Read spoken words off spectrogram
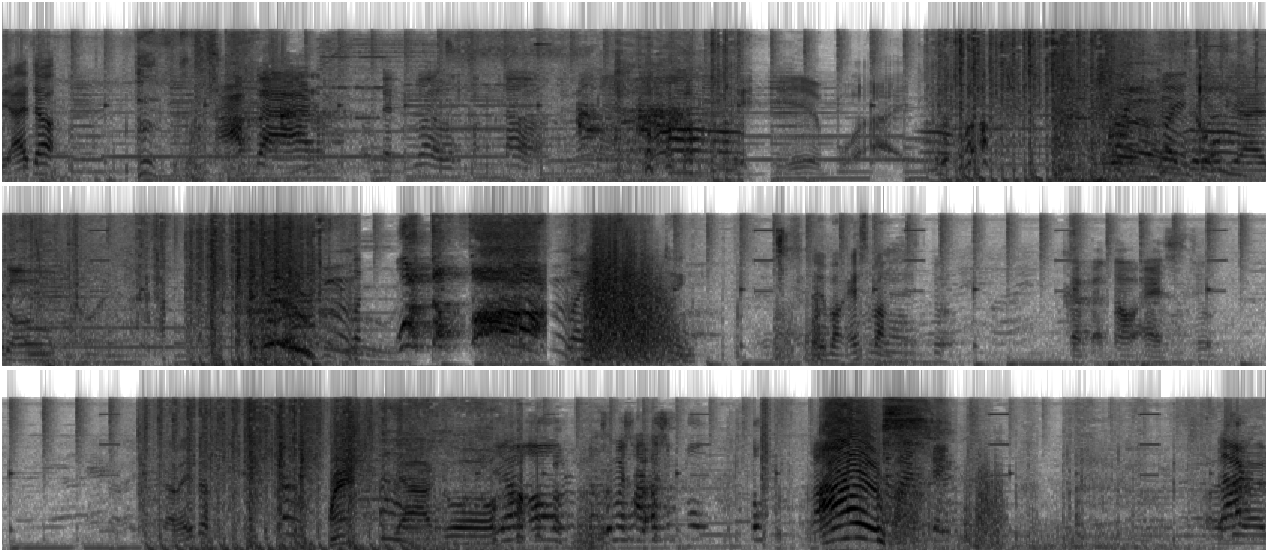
Dia cok. Sabar. Tek gua lu kental. Spike planted. Dia Player standing. Dia bang S bang. PPKS, Cok. Salah itu. Jago. Ya Allah, cuma satu sepuk. Aus. Lah.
